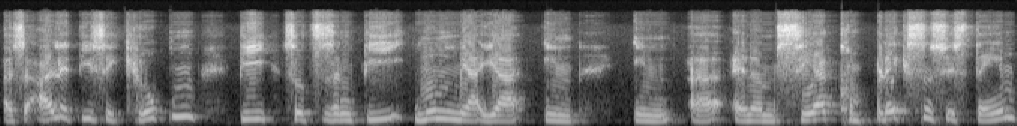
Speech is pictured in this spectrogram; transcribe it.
also alle diese Gruppen, die sozusagen die nunmehr ja in, in äh, einem sehr komplexen System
